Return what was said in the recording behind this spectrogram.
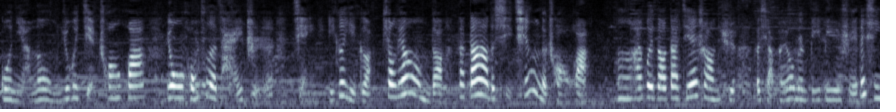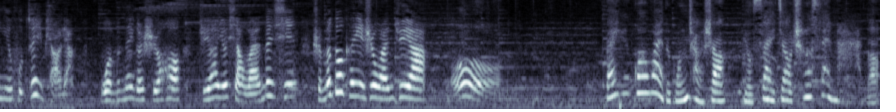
过年了，我们就会剪窗花，用红色的彩纸剪一个一个漂亮的、大大的喜庆的窗花。嗯，还会到大街上去和小朋友们比比谁的新衣服最漂亮。我们那个时候，只要有想玩的心，什么都可以是玩具呀。哦，白云关外的广场上有赛轿车、赛马的，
